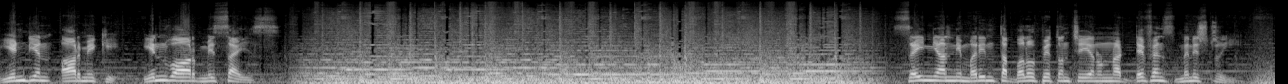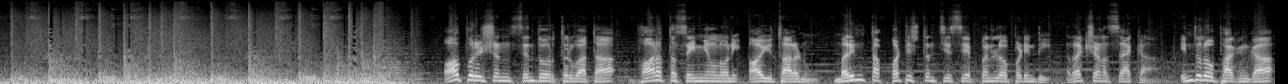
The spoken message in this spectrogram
ఇండియన్ ఆర్మీకి ఇన్వార్ మిస్సైల్స్. సైన్యాన్ని మరింత బలోపేతం చేయనున్న డిఫెన్స్ మినిస్ట్రీ. ఆపరేషన్ సింధూర్ తరువాత భారత సైన్యంలోని ఆయుధాలను మరింత పటిష్టం చేసే పనిలో పడింది రక్షణ శాఖ. ఇందులో భాగంగా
